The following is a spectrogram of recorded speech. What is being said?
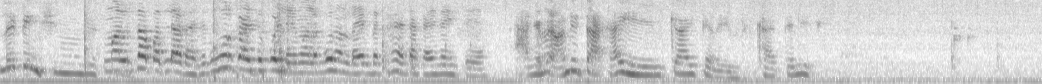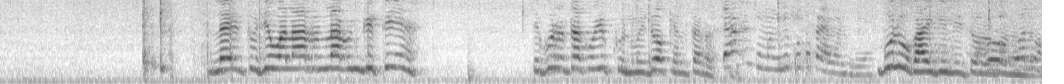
लय टेन्शनमध्ये. मला चपात लाटायचं उरकायचं पडलंय मला गुरांना एकदा खाया टाकाय जायचंय. अगं राहून टाका येईल काय करायला खातेली लय तुझी वाला आरण लागून घेते ते गुरं टाकू इकून मी डोक्याला तरस. टाका की मग मी कुठं काय म्हणते? बोलू काय गेली तो हो, बोलवा.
